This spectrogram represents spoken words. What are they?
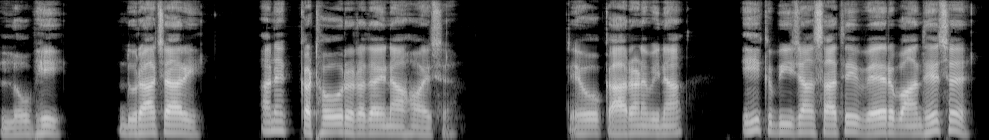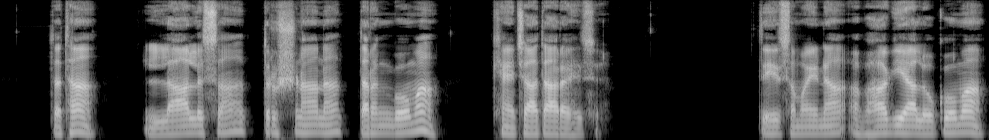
લોભી, દુરાચારી અને કઠોર હૃદયના હોય છે. તેઓ કારણ વિના એકબીજા સાથે વેર બાંધે છે તથા લાલસા તૃષ્ણાના તરંગોમાં ખેંચાતા રહે છે. તે સમયના અભાગ્યા લોકોમાં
